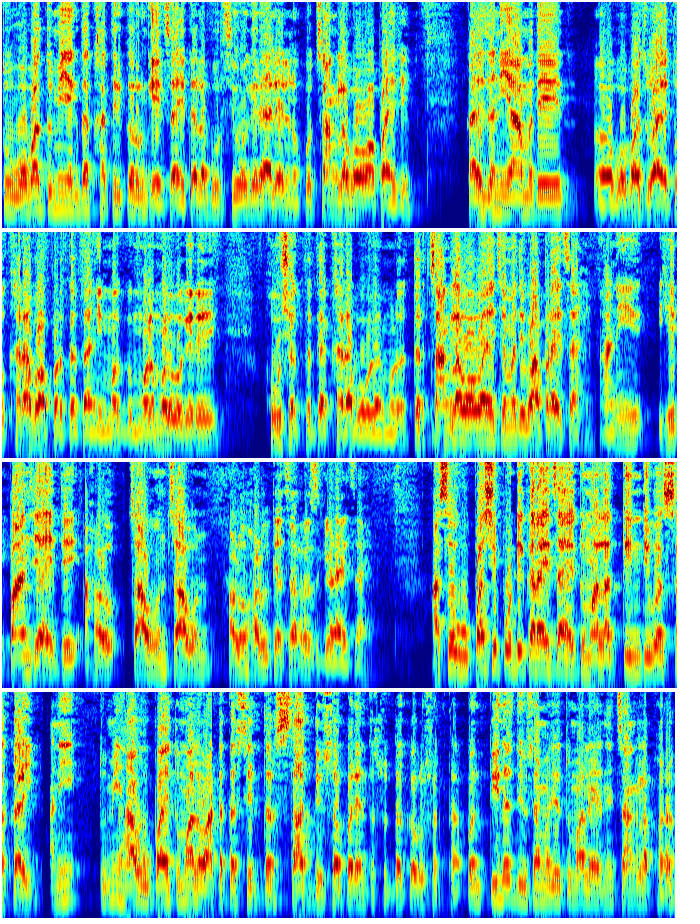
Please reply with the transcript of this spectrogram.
तो ववा तुम्ही एकदा खात्री करून घ्यायचा आहे. त्याला बुरशी वगैरे आलेला नको चांगला ववा पाहिजे. काही जण यामध्ये ववा जो आहे तो खराब वापरतात आणि मग मळमळ वगैरे होऊ शकतं त्या खराब ओव्यामुळं. तर चांगला ओवा याच्यामध्ये वापरायचा आहे. आणि हे पान जे आहे ते हळू चावून चावून हळूहळू त्याचा रस गिळायचा आहे. असं उपाशी पोटी करायचं आहे तुम्हाला तीन दिवस सकाळी. आणि तुम्ही हा उपाय तुम्हाला वाटत असेल तर सात दिवसापर्यंत सुद्धा करू शकता. पण तीनच दिवसामध्ये तुम्हाला याने चांगला फरक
